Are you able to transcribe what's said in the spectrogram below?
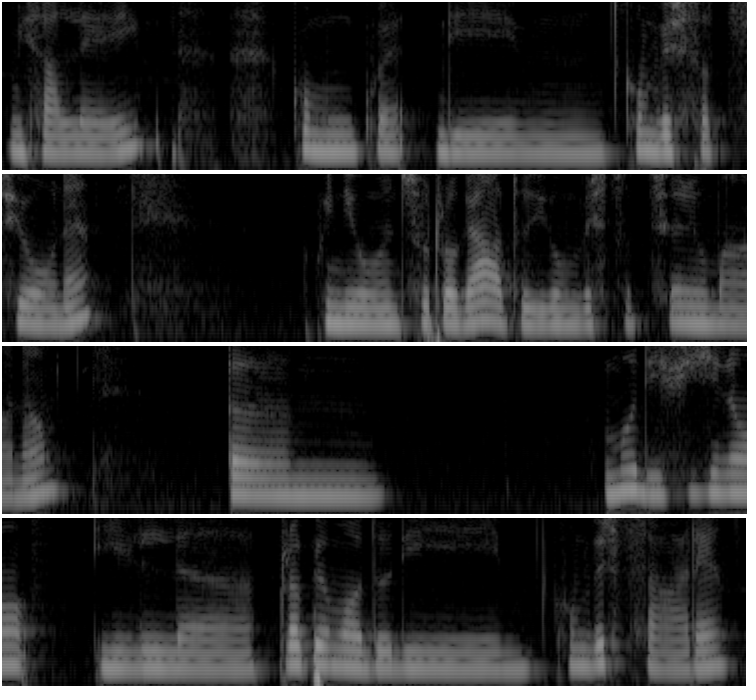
mi sa lei, comunque di mh, conversazione, quindi come un surrogato di conversazione umana, um, modifichino il proprio modo di conversare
